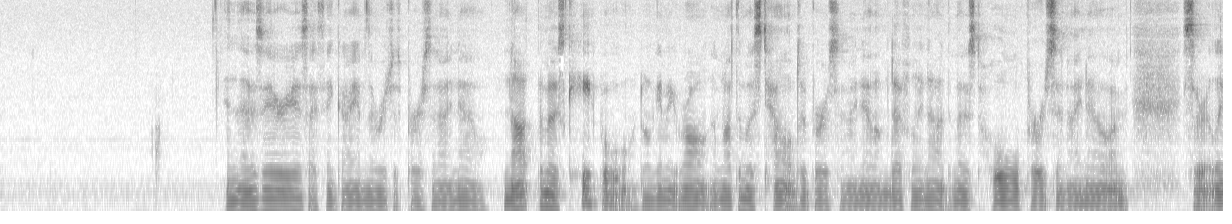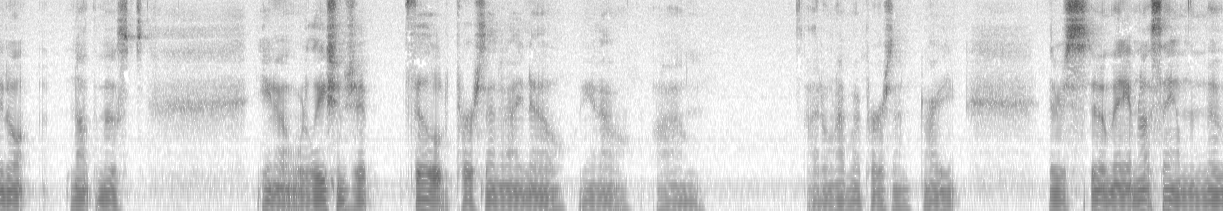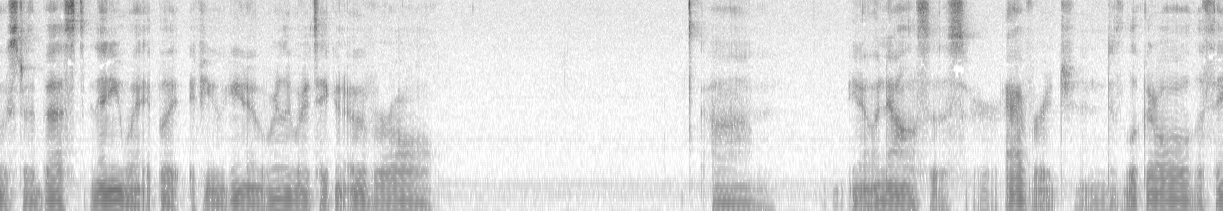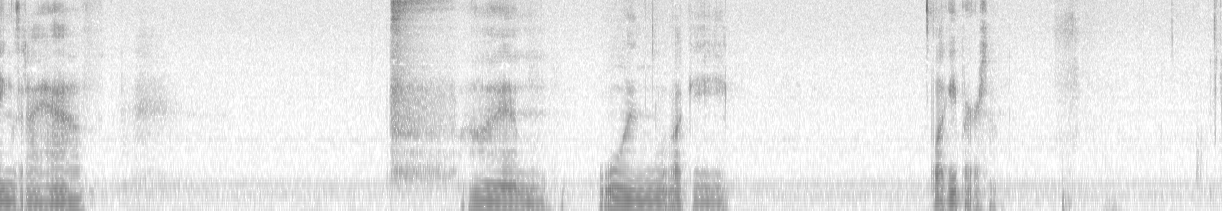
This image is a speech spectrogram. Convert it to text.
in those areas, I think I am the richest person I know. Not the most capable, don't get me wrong. I'm not the most talented person I know. I'm definitely not the most whole person I know. I'm certainly not not the most you know, relationship filled person I know, you know. Um, I don't have my person, right? There's so many. I'm not saying I'm the most or the best in any way, but if you, you know, really were to take an overall, um, you know, analysis or average and just look at all the things that I have, I am one lucky lucky person.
